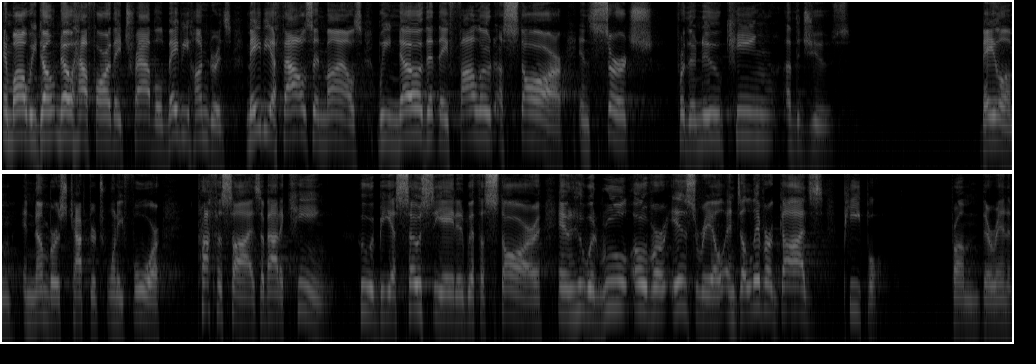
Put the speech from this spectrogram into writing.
And while we don't know how far they traveled, maybe hundreds, maybe a thousand miles, we know that they followed a star in search for the new king of the Jews. Balaam in Numbers chapter 24 prophesies about a king who would be associated with a star and who would rule over Israel and deliver God's people from their enemies.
